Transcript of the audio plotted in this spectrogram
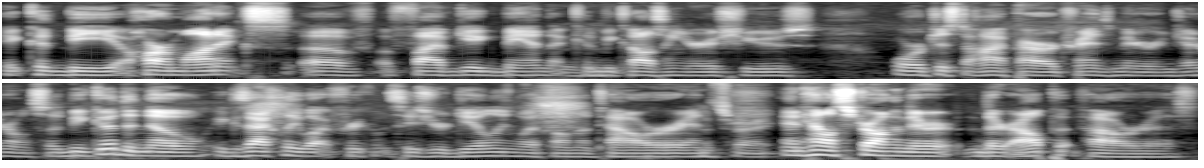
it could be harmonics of a five gig band that could be causing your issues, or just a high power transmitter in general. So it'd be good to know exactly what frequencies you're dealing with on the tower and right. and how strong their their output power is.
